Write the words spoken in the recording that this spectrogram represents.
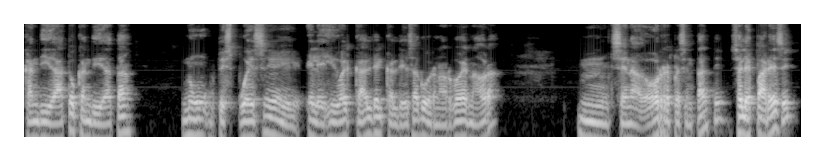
candidato o candidata no, después eh, elegido alcalde, alcaldesa, gobernador, gobernadora, mm, senador, representante? ¿Se le parece?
